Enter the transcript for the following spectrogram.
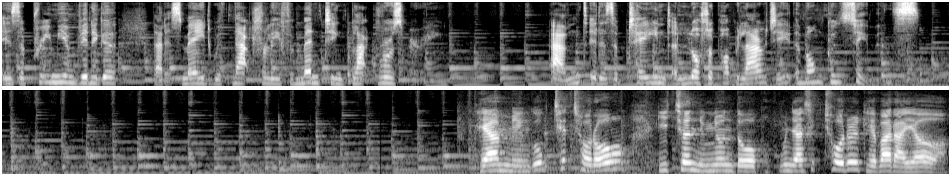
is a premium vinegar that is made with naturally fermenting black raspberry. And it has obtained a lot of popularity among consumers. 대한민국 최초로 2006년도 복분자 식초를 개발하여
